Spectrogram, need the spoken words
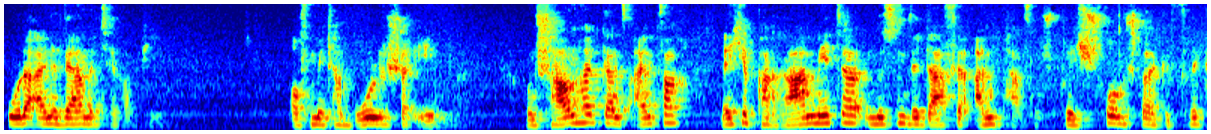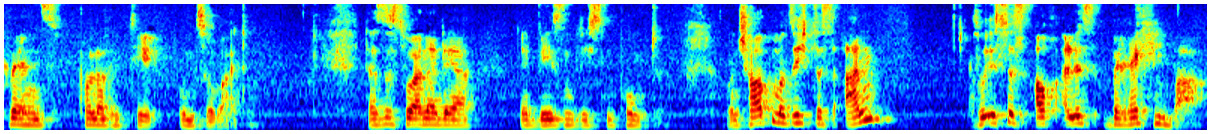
oder eine Wärmetherapie auf metabolischer Ebene und schauen halt ganz einfach, welche Parameter müssen wir dafür anpassen, sprich Stromstärke, Frequenz, Polarität und so weiter. Das ist so einer der, der wesentlichsten Punkte. Und schaut man sich das an, so ist das auch alles berechenbar.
